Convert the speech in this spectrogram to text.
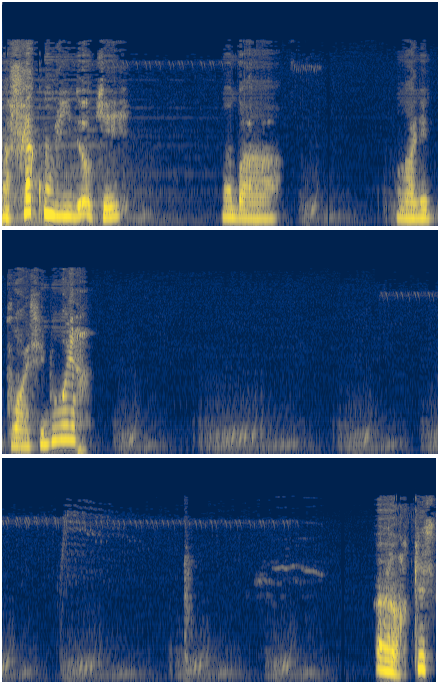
Un flacon vide, ok. Bon bah... On va aller pouvoir essayer d'ouvrir. Alors, qu'est-ce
